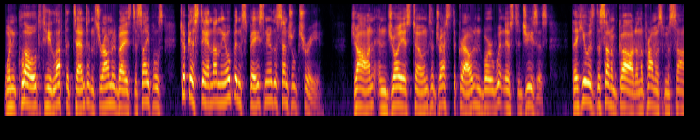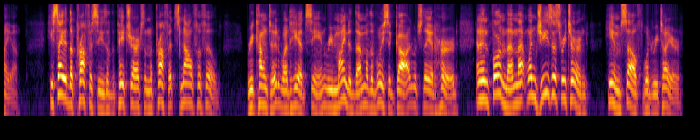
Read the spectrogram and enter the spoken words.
When clothed, he left the tent and, surrounded by his disciples, took a stand on the open space near the central tree. John, in joyous tones, addressed the crowd and bore witness to Jesus that he was the Son of God and the promised Messiah. He cited the prophecies of the patriarchs and the prophets now fulfilled recounted what he had seen, reminded them of the voice of God which they had heard, and informed them that when Jesus returned, he himself would retire.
